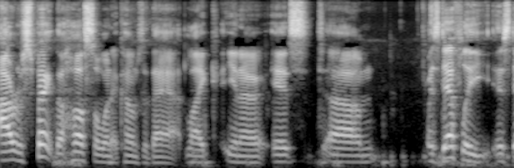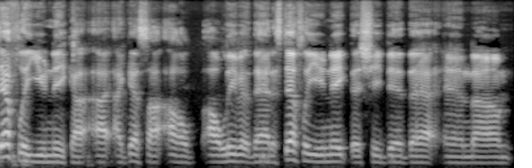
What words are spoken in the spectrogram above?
I respect the hustle when it comes to that. Like you know, it's um, it's definitely it's definitely unique. I, I, I guess I, I'll I'll leave it at that. It's definitely unique that she did that, and um,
